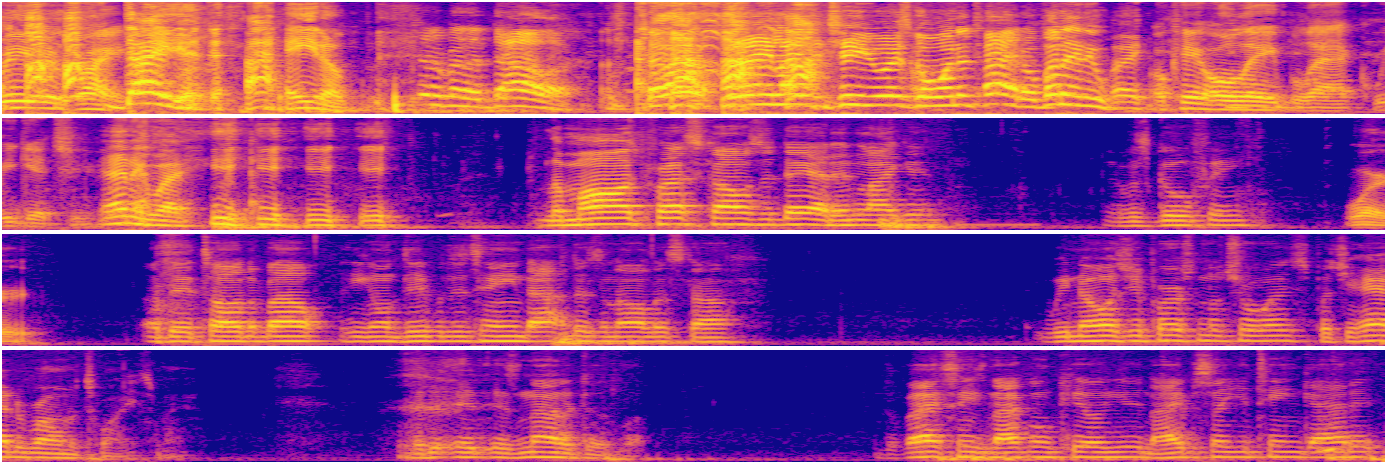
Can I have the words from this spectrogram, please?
read it right. Dang it, I hate him. Should have been a dollar. it ain't like the Cheese Whiz gonna win the title. But anyway, Okay, Ole Black, we get you. anyway. Lamar's press conference today, I didn't like it. It was goofy. Word. Up there talking about he gonna deal with the team doctors and all this stuff. We know it's your personal choice, but you had to run it twice, man. It, it, it's not a good look. The vaccine's not gonna kill you. Ninety percent of your team got it.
